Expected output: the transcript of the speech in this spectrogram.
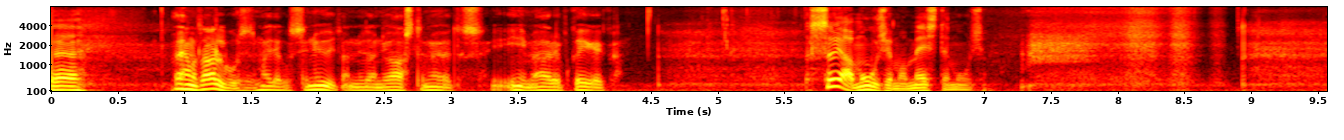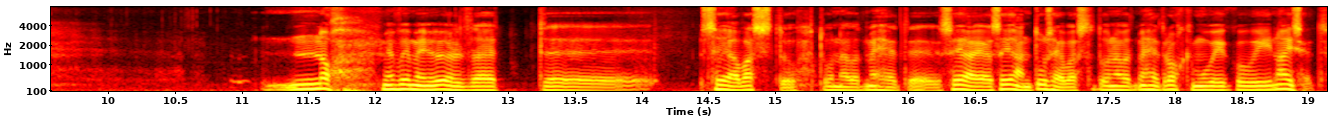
Vähemalt alguses, ma ei tea, kus see nüüd on, nüüd on ju aasta möödas, inimene harjub kõigega. kas sõjamuuseum on meestemuuseum? noh, me võime ju öelda, et äh, sõja vastu tunnevad mehed, sõja ja sõjanduse vastu tunnevad mehed rohkem huvi kui naised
